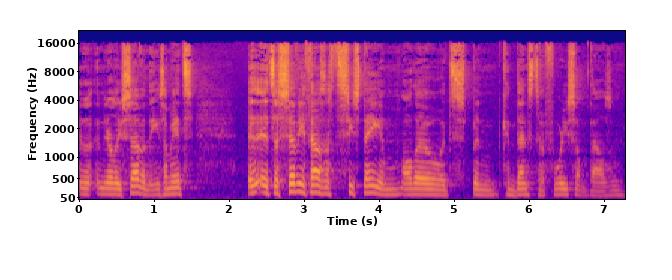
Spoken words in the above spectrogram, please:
in, in the early '70s. I mean, it's it's a seventy thousand seat stadium, although it's been condensed to forty something thousand.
